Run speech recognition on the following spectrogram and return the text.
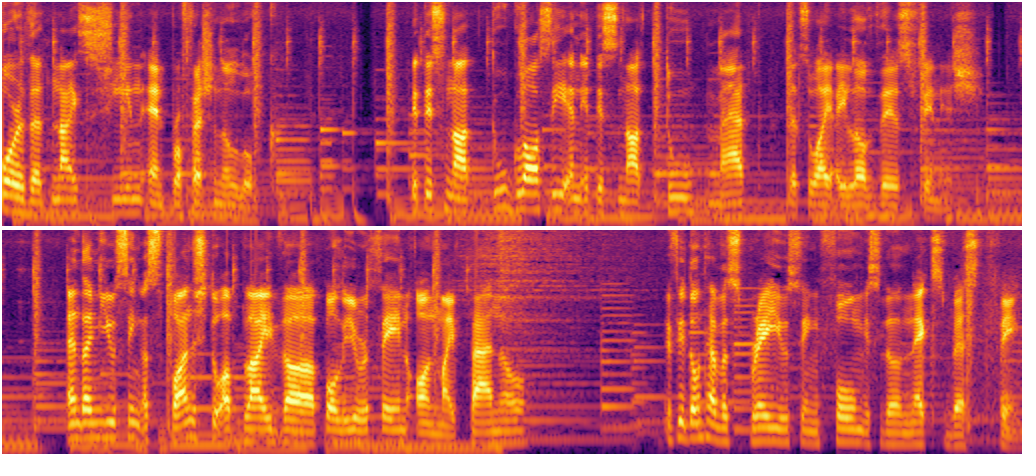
for that nice sheen and professional look. It is not too glossy and it is not too matte. That's why I love this finish. And I'm using a sponge to apply the polyurethane on my panel. If you don't have a spray, using foam is the next best thing.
